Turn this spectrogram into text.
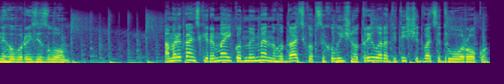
Не говори зі злом. Американський ремейк одноіменного датського психологічного трилера 2022 року.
